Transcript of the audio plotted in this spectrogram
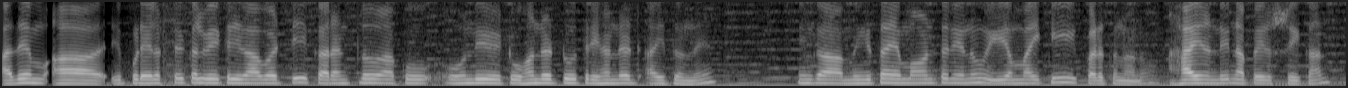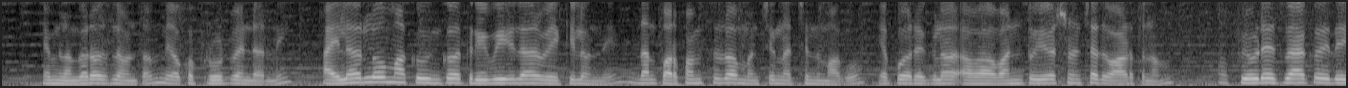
అదే ఇప్పుడు ఎలక్ట్రికల్ వెహికల్ కాబట్టి కరెంట్‌లో నాకు only two hundred two three hundred అవుతుంది ఇంకా మిగతా అమౌంట్ నేను ఈఎంఐకి కడుతున్నాను. హాయ్ అండి. నా పేరు శ్రీకాంత్. మేము లంగరోజ్‌లో ఉంటాం. నేను ఒక ఫ్రూట్ వెండర్‌ని. ఐలర్‌లో మాకు ఇంకో త్రీ వీలర్ వెహికల్ ఉంది. దాని పర్ఫార్మెన్స్ కూడా మంచిగా నచ్చింది మాకు. ఎప్పుడు రెగ్యులర్ వన్ టూ ఇయర్స్ నుంచి అది వాడుతున్నాం. ఫ్యూ డేస్ బ్యాక్ ఇది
